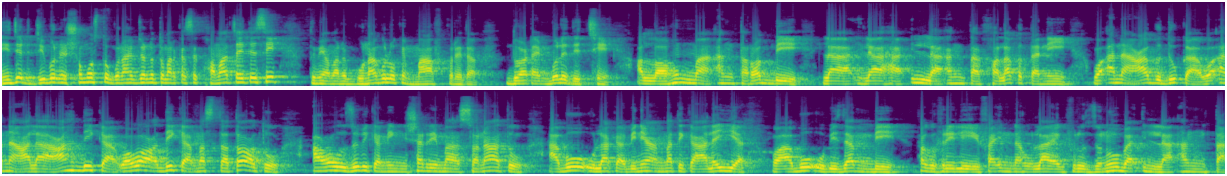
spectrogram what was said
নিজের জীবনের সমস্ত গুণার জন্য তোমার কাছে ক্ষমা চাইতেছি, তুমি আমার গুণাগুলোকে মাফ করে দাও। দোয়াটা আমি বলে দিচ্ছি, আল্লাহুম্মা আংতা রব্বি লা ইলাহা ইল্লা আংতা খলাকতানি, ওয়া আনা আবদুকা, ওয়া আনা আলা আহদিকা, ওয়া ওয়াদিকা মাস্তাতাতু আউযু বিকা মিন শাররি মা সানাতু আবু উলাকা বিনিআমাতিকা আলাইয়া, ওয়া আবু বিযামবি। ফাগফিরলি ফা ইন্নাহু লা ইয়াগফিরু ইল্লা আনতা।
